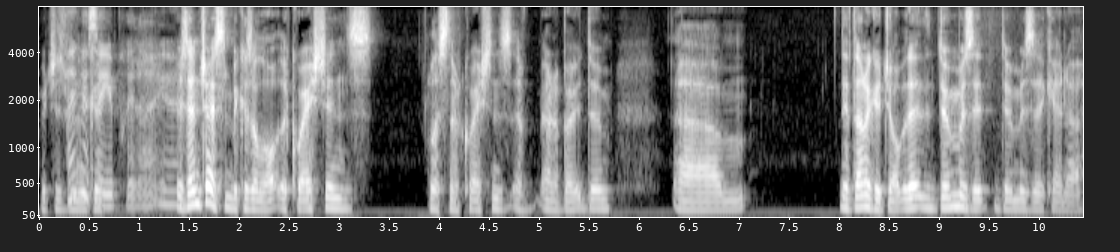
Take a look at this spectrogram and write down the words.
which is I really I good. you play that, yeah. It's interesting because a lot of the questions, listener questions, are about Doom. Um, they've done a good job. Doom was a, Doom is a kind of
